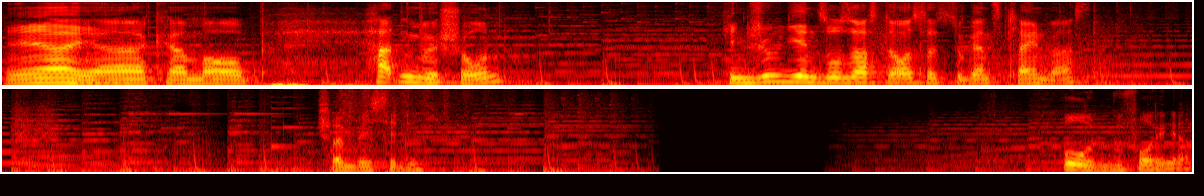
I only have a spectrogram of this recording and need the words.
Ja, ja, Kamaup. Hatten wir schon. King Julian, so sahst du aus, als du ganz klein warst. Schon bist du nicht. Bodenfeuer.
